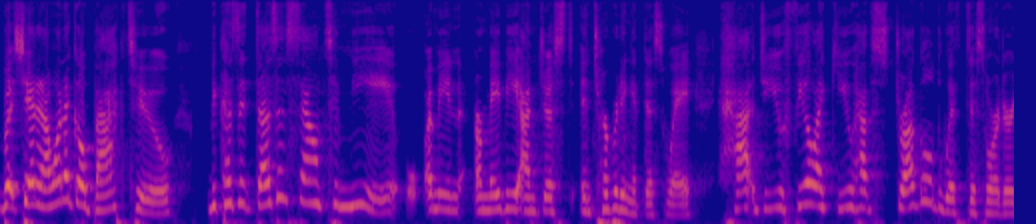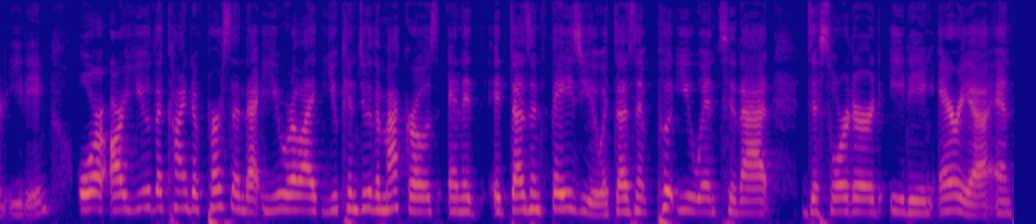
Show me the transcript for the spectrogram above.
But Shannon, I want to go back to because it doesn't sound to me i mean or maybe i'm just interpreting it this way how, do you feel like you have struggled with disordered eating or are you the kind of person that you are like you can do the macros and it it doesn't phase you. It doesn't put you into that disordered eating area. And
